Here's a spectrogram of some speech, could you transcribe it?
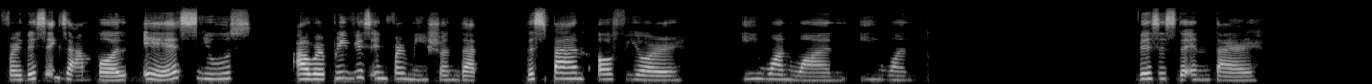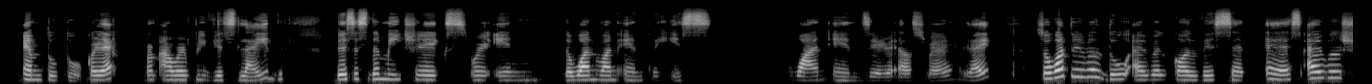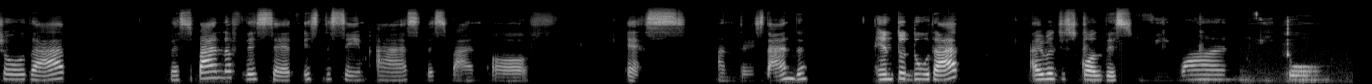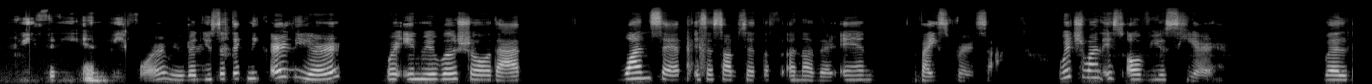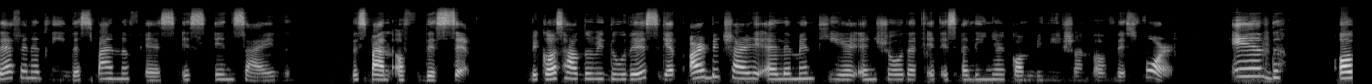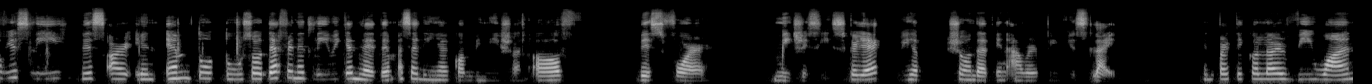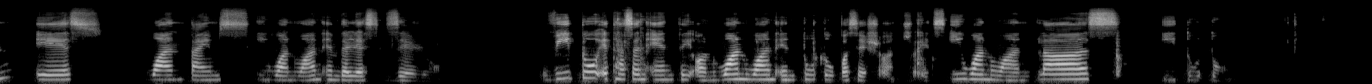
for this example is use our previous information that the span of your E11, E12, this is the entire M22, correct? From our previous slide. This is the matrix wherein the 1, 1, and 3 is 1 and 0 elsewhere, right? So what we will do, I will call this set S. I will show that the span of this set is the same as the span of S. Understand? And to do that, I will just call this V1, V2, V3, and V4. We will use the technique earlier wherein we will show that one set is a subset of another and vice versa. Which one is obvious here? Well, definitely the span of S is inside the span of this set. Because how do we do this? Get arbitrary element here and show that it is a linear combination of this 4. And obviously, these are in M22, so definitely we can write them as a linear combination of these 4 matrices. Correct? We have shown that in our previous slide. In particular, V1 is 1 times E11 and the rest 0. V2, it has an entry on 1, 1 and 2, 2 position. So it's E11 plus E22.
